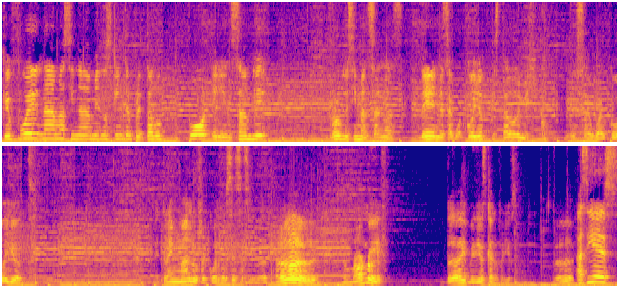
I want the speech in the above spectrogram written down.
que fue nada más y nada menos que interpretado por el ensamble Robles y Manzanas de Nezahualcóyotl, Estado de México. Nezahualcóyotl. Me traen malos recuerdos esa ciudad. ¡Ah! no mames. Ay, me dio escalofríos. Así es,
